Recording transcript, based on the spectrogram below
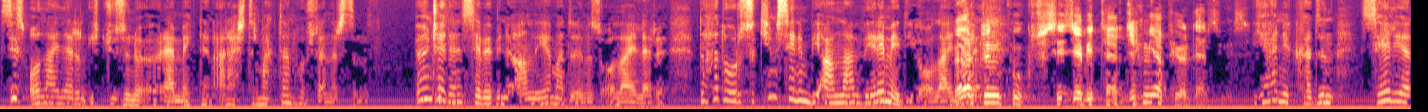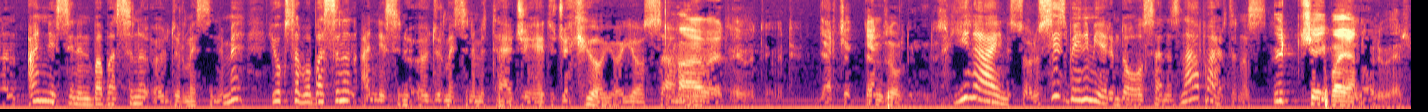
Siz olayların iç yüzünü öğrenmekten, araştırmaktan hoşlanırsınız. Önceden sebebini anlayamadığınız olayları, daha doğrusu kimsenin bir anlam veremediği olayları... Burton Cooks sizce bir tercih mi yapıyor dersiniz? Yani kadın Celia'nın annesinin babasını öldürmesini mi yoksa babasının annesini öldürmesini mi tercih edecek? Yo yo yo Ha, evet evet evet. Gerçekten zor durumdasın. Yine aynı soru. Siz benim yerimde olsanız ne yapardınız? Üç şey bayan Oliver.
